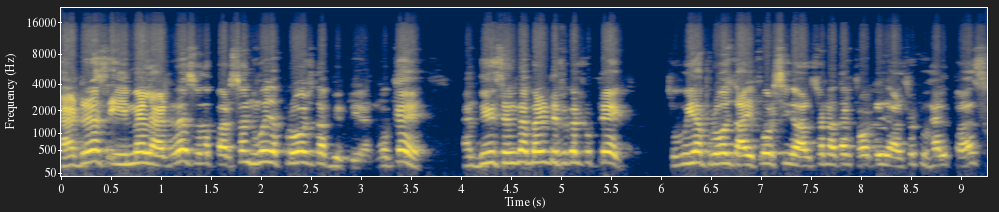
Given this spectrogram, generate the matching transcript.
address, email address of the person who has approached the VPN, okay? And these things are very difficult to take. So we approached I4C also and other authorities also to help us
